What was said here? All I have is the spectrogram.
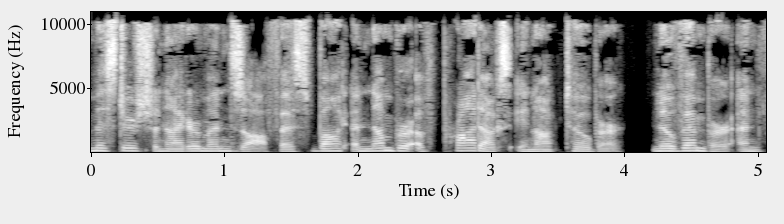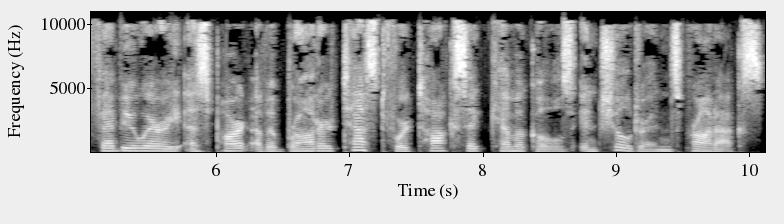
Mr. Schneiderman's office bought a number of products in October, November and February as part of a broader test for toxic chemicals in children's products.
